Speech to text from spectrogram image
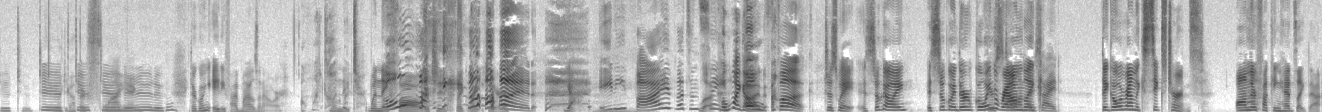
Do, do, do, Oh my God, do, they're do, flying. do, do. They're going 85 miles an hour Oh my god. when they tur- when they Oh fall, which is like right here. Yeah, 85? That's insane. Look. Oh my God. Oh, fuck. just wait. It's still going. It's still going. They're going They're still around on like side. they go around like six turns on their fucking heads like that.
